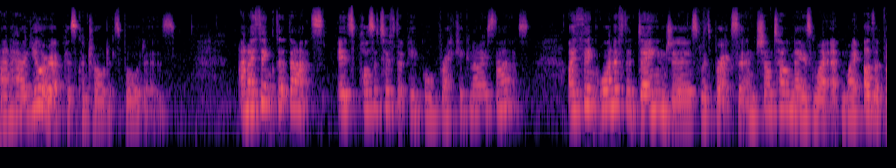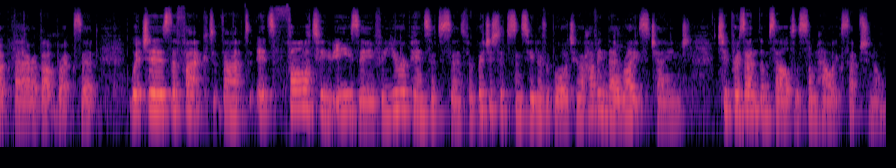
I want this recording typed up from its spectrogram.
and how Europe has controlled its borders. And I think that that's it's positive that people recognise that. I think one of the dangers with Brexit, and Chantal knows my my other bugbear about Brexit, which is the fact that it's far too easy for European citizens, for British citizens who live abroad who are having their rights changed, to present themselves as somehow exceptional.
